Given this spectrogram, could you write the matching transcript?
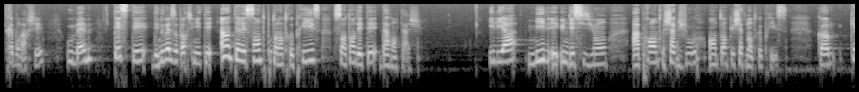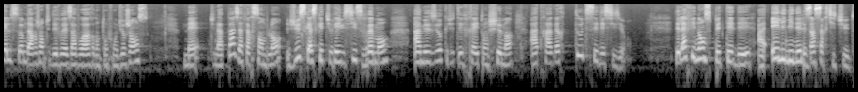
très bon marché, ou même tester des nouvelles opportunités intéressantes pour ton entreprise sans t'endetter davantage. Il y a mille et une décisions à prendre chaque jour en tant que chef d'entreprise, comme quelle somme d'argent tu devrais avoir dans ton fonds d'urgence, mais tu n'as pas à faire semblant jusqu'à ce que tu réussisses vraiment à mesure que tu t'effrayes ton chemin à travers toutes ces décisions. De la finance peut t'aider à éliminer les incertitudes.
